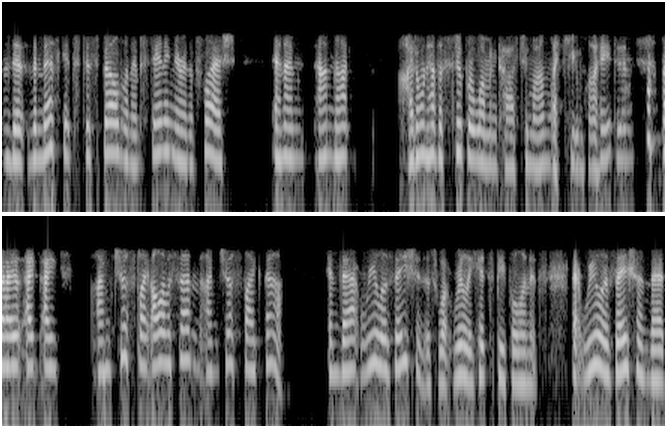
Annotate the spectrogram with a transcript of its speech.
the the myth gets dispelled when I'm standing there in the flesh, and I'm I'm not. I don't have a superwoman costume on like you might, and but I I, I I'm just like all of a sudden I'm just like them. And that realization is what really hits people and it's that realization that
